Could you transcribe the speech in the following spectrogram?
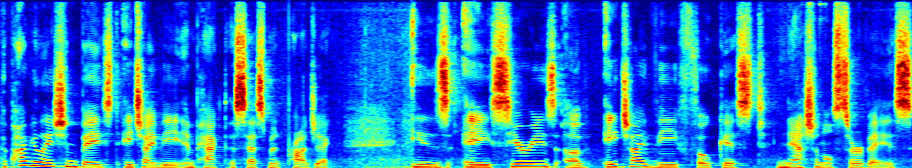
The population-based HIV impact assessment project is a series of HIV-focused national surveys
